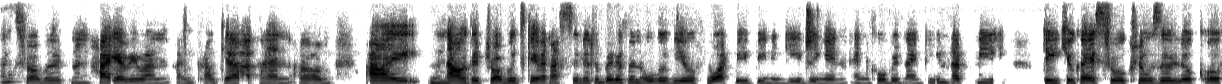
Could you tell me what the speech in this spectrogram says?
Thanks, Robert. And hi, everyone. I'm Pragya. And um, I, now that Robert's given us a little bit of an overview of what we've been engaging in in COVID-19, let me take you guys through a closer look of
